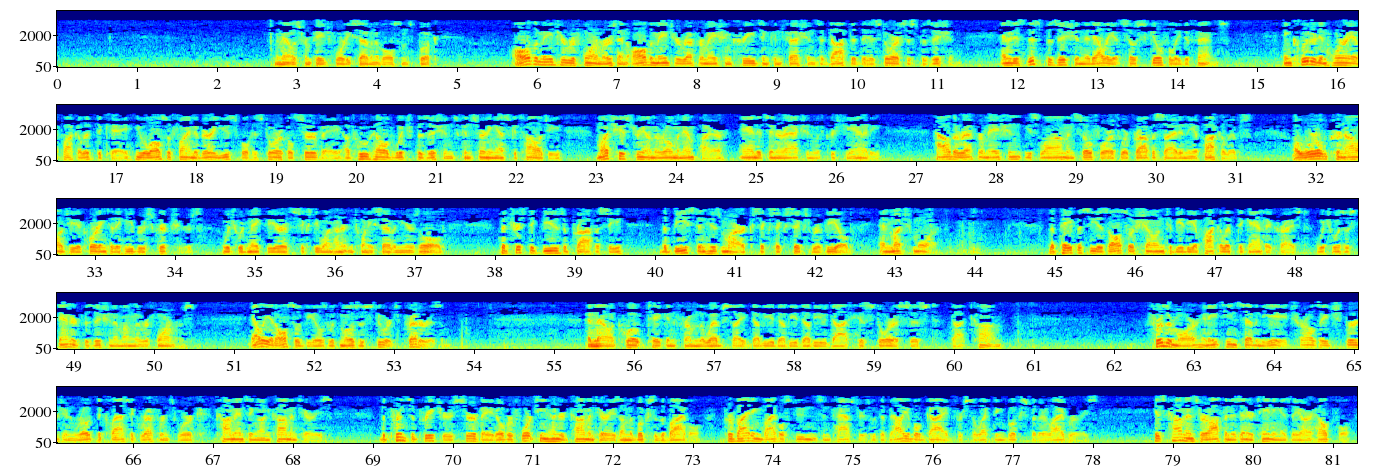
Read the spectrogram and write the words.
And that was from page 47 of Olsen's book. All the major reformers and all the major Reformation creeds and confessions adopted the historicist position, and it is this position that Elliott so skillfully defends. Included in Horae Apocalypticae, you will also find a very useful historical survey of who held which positions concerning eschatology, much history on the Roman Empire and its interaction with Christianity, how the Reformation, Islam, and so forth were prophesied in the Apocalypse, a world chronology according to the Hebrew Scriptures, which would make the earth 6,127 years old, patristic views of prophecy, the beast and his mark, 666 revealed, and much more. The papacy is also shown to be the apocalyptic Antichrist, which was a standard position among the reformers. Elliott also deals with Moses Stuart's preterism. And now a quote taken from the website www.historicist.com. Furthermore, in 1878, Charles H. Spurgeon wrote the classic reference work commenting on commentaries. The Prince of Preachers surveyed over 1,400 commentaries on the books of the Bible, providing Bible students and pastors with a valuable guide for selecting books for their libraries. His comments are often as entertaining as they are helpful.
